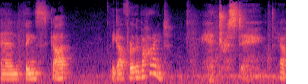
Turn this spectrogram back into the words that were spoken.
and things got they got further behind Interesting. yeah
